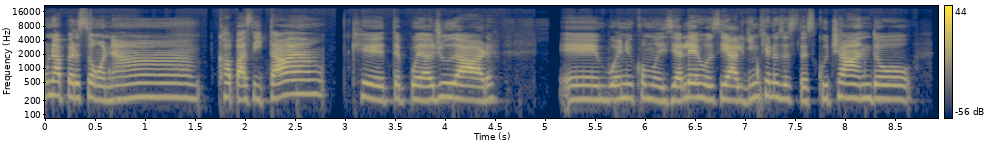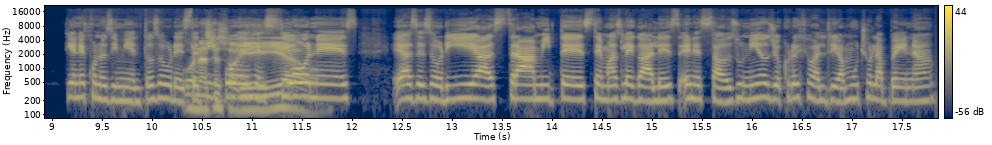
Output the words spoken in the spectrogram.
una persona capacitada que te pueda ayudar. Eh, bueno, y como dice Alejo, si alguien que nos está escuchando tiene conocimiento sobre este tipo de gestiones, eh, asesorías, trámites, temas legales en Estados Unidos, yo creo que valdría mucho la pena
